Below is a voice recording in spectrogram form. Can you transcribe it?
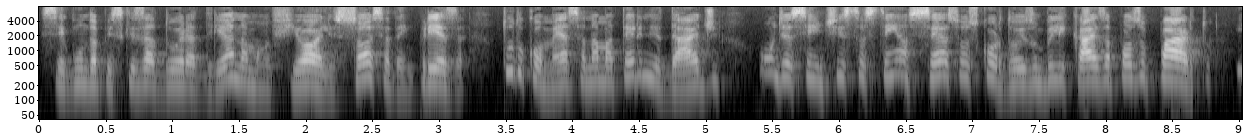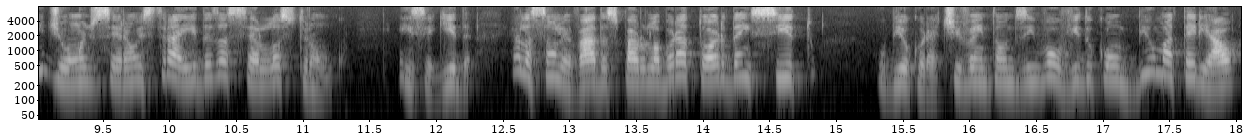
Segundo a pesquisadora Adriana Manfioli, sócia da empresa, tudo começa na maternidade, onde as cientistas têm acesso aos cordões umbilicais após o parto e de onde serão extraídas as células tronco. Em seguida, elas são levadas para o laboratório da In situ. O biocurativo é então desenvolvido com um biomaterial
